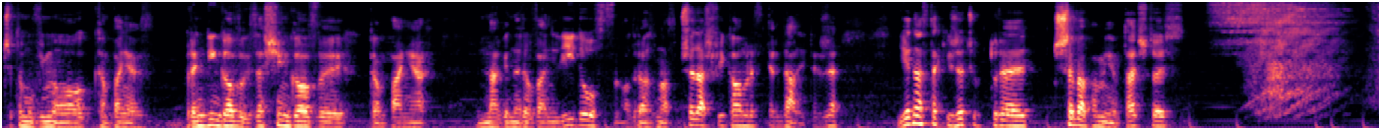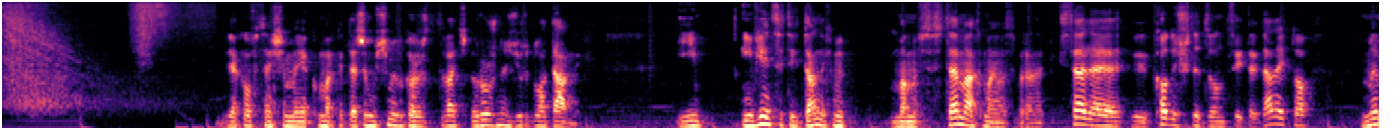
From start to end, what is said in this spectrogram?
Czy to mówimy o kampaniach brandingowych, zasięgowych, kampaniach na generowanie leadów, od razu na sprzedaż w e-commerce i tak dalej. Także jedna z takich rzeczy, które trzeba pamiętać, to jest jako w sensie my jako marketerzy musimy wykorzystywać różne źródła danych. I im więcej tych danych my mamy w systemach, mają zebrane piksele, y, kody śledzące i tak dalej, to my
